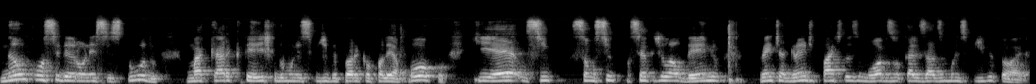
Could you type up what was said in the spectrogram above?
Não considerou nesse estudo uma característica do município de Vitória que eu falei há pouco, que é os 5, são 5% de laudêmio frente a grande parte dos imóveis localizados no município de Vitória.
